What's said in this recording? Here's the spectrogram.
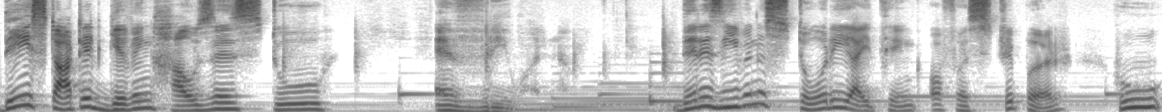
they started giving houses to everyone. There is even a story, I think, of a stripper who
